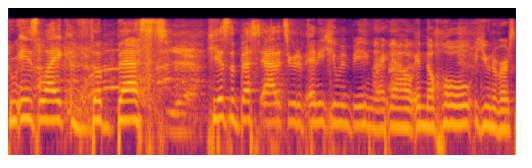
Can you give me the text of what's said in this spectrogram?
who is like the best. Yeah. He has the best attitude of any human being right now in the whole universe.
